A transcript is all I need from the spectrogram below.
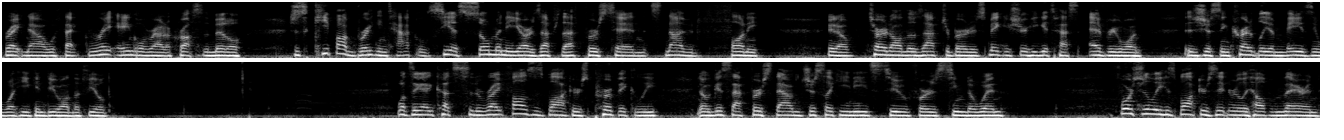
right now with that great angle route across the middle just keep on breaking tackles. He has so many yards after that first hit, and it's not even funny. You know, turn on those afterburners, making sure he gets past everyone is just incredibly amazing what he can do on the field. Once again, cuts to the right, follows his blockers perfectly. You know, gets that first down just like he needs to for his team to win. Fortunately, his blockers didn't really help him there, and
